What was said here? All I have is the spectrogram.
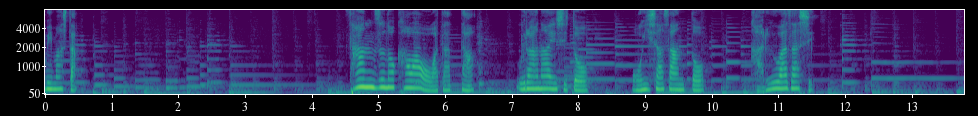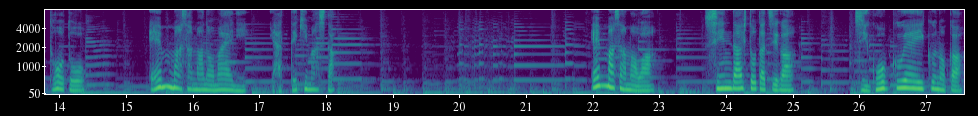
びました。三途の川を渡った占い師とお医者さんと軽業師とうとう閻魔様の前にやってきました。閻魔様は死んだ人たちが地獄へ行くのか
